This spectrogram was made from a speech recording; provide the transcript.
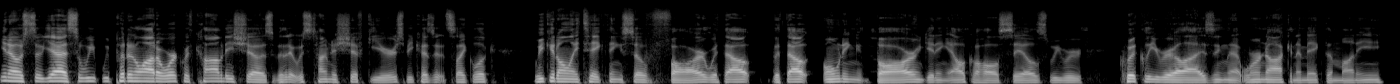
you know, so yeah, so we, we put in a lot of work with comedy shows, but it was time to shift gears because it's like, look, we could only take things so far without without owning a bar and getting alcohol sales. We were quickly realizing that we're not going to make the money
